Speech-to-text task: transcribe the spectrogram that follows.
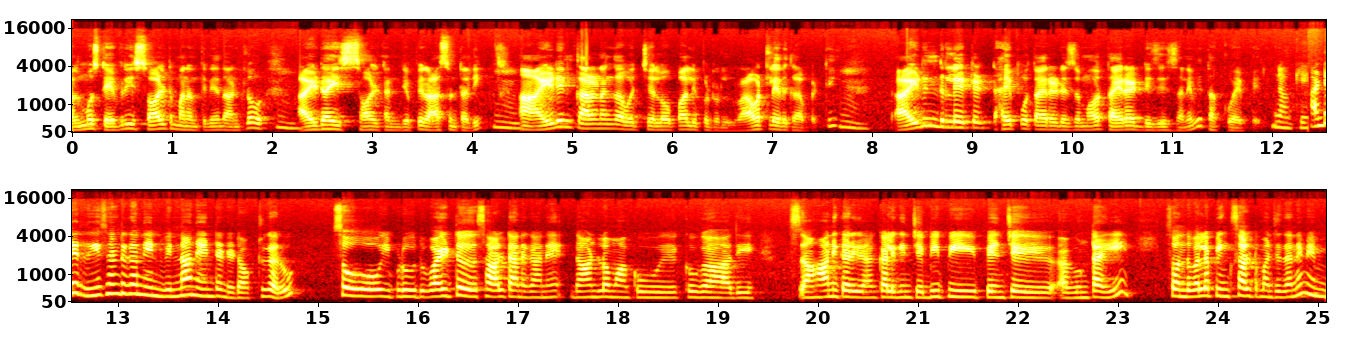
ఆల్మోస్ట్ ఎవ్రీ సాల్ట్ మనం తినే దాంట్లో ఐడైజ్ సాల్ట్ అని చెప్పి రాసుంటది. ఆ ఐడిన్ కారణంగా వచ్చే లోపాలు ఇప్పుడు రావట్లేదు కాబట్టి iodine related hypothyroidism or thyroid disease అనేవి తక్కువైపోయాయి ఓకే. అంటే రీసెంట్గా నేను విన్నాను ఏంటంటే డాక్టర్ గారు సో ఇప్పుడు వైట్ సాల్ట్ అనగానే దాంట్లో మాకు ఎక్కువగా అది హాని కలి- కలిగించే బీపీ పెంచే అవి ఉంటాయి. సో అందువల్ల పింక్ సాల్ట్ మంచిదని మేము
